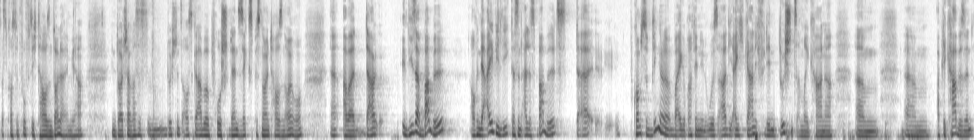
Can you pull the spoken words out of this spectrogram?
das kostet 50.000 Dollar im Jahr. In Deutschland, was ist Durchschnittsausgabe pro Student? 6.000 bis 9.000 Euro. Aber da, in dieser Bubble, auch in der Ivy League, das sind alles Bubbles, da bekommst du Dinge beigebracht in den USA, die eigentlich gar nicht für den Durchschnittsamerikaner ähm, ähm, applikabel sind.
